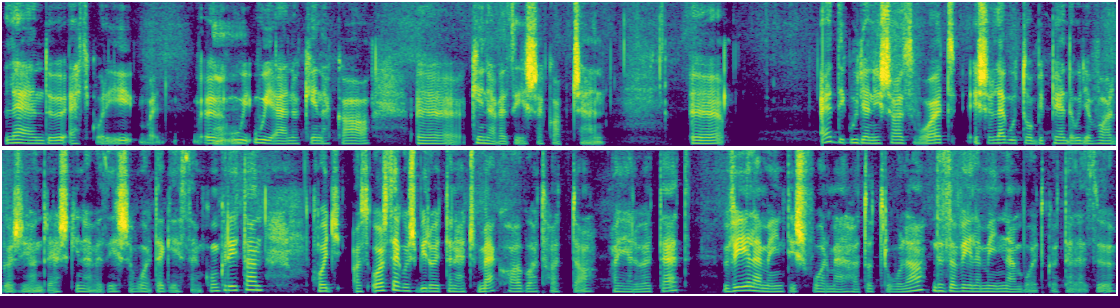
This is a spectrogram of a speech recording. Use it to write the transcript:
leendő egykori vagy hmm. új, új elnökének a kinevezése kapcsán. Eddig ugyanis az volt, és a legutóbbi példa ugye Vargazsi András kinevezése volt egészen konkrétan, hogy az Országos Bírói Tanács meghallgathatta a jelöltet, véleményt is formálhatott róla, de ez a vélemény nem volt kötelező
